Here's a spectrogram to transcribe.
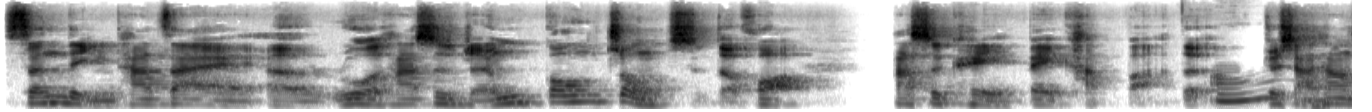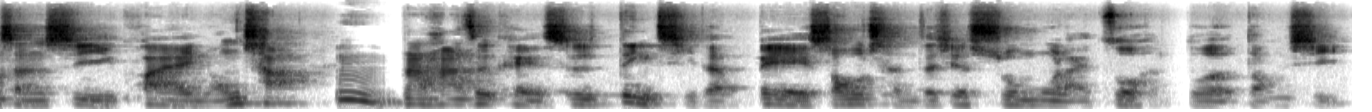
森林它在呃，如果它是人工种植的话，它是可以被砍伐的。哦、就想象成是一块农场，嗯，那它是可以是定期的被收成这些树木来做很多的东西。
